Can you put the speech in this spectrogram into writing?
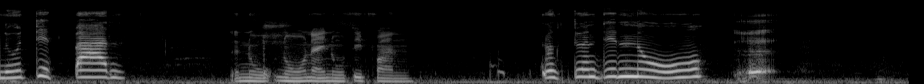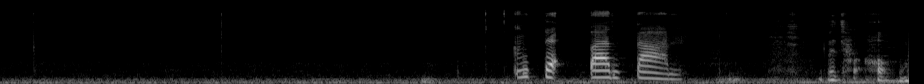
หนูติดปันแต่หนูหนูไหนหนูติดฟัน หนูตุนดินหนู อังแตะปานตาลแล้วจะออกไหม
